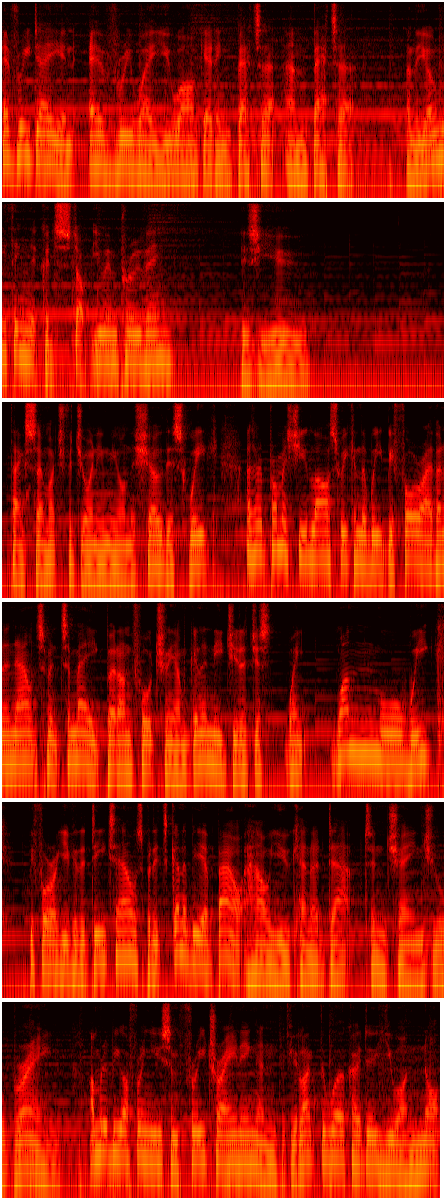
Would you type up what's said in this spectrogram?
every day in every way you are getting better and better, and the only thing that could stop you improving is you. Thanks so much for joining me on the show this week. As I promised you last week and the week before, I have an announcement to make, but unfortunately, I'm going to need you to just wait one more week before I give you the details. But it's going to be about how you can adapt and change your brain. I'm going to be offering you some free training, and if you like the work I do, you are not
